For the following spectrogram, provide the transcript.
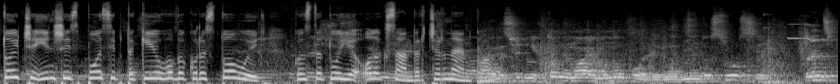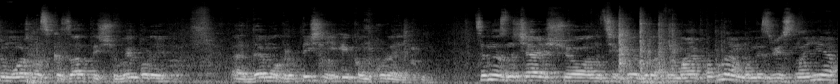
той чи інший спосіб таки його використовують, констатує Олександр Черненко. На сьогодні ніхто не має монополії на адмінресурс. І, в принципі, можна сказати, що вибори е, демократичні і конкурентні. Це не означає, що на цих виборах немає проблем, вони, звісно, є.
